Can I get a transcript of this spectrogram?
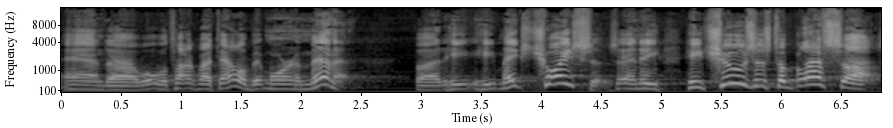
And uh, we'll, we'll talk about that a little bit more in a minute. But he, he makes choices and he, he chooses to bless us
